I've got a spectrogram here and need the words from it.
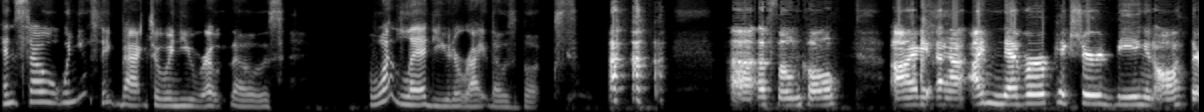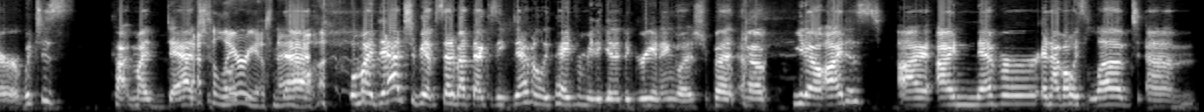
And so when you think back to when you wrote those, what led you to write those books? uh, a phone call. I uh, I never pictured being an author, which is my dad. That's hilarious now. well, my dad should be upset about that because he definitely paid for me to get a degree in English. But um, you know, I just I I never and I've always loved. Um,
